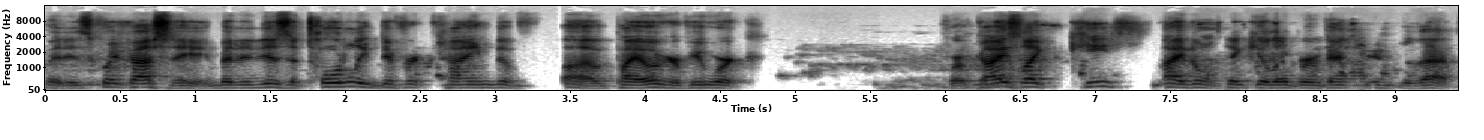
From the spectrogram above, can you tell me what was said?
But it's quite fascinating, but it is a totally different kind of uh, pyrography work. For guys like Keith, I don't think you'll ever venture into that.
